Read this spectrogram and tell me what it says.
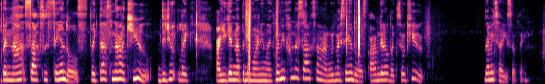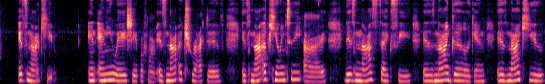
but not socks with sandals. Like that's not cute. Did you like are you getting up in the morning like, "Let me put my socks on with my sandals. I'm going to look so cute." Let me tell you something. It's not cute. In any way, shape, or form. It's not attractive. It's not appealing to the eye. It is not sexy. It is not good looking. It is not cute.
